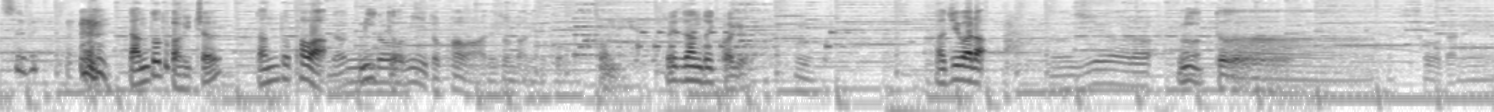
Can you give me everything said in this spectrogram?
つ、弾道とか上げちゃう？弾道パワー、ミミート？ミートパワーでどんどん上げていこそうね。とりあえず弾道1個上げよう。うん。う。梶原、梶原。ミートそうだね。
